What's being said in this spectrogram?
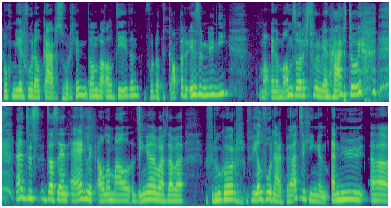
Nog meer voor elkaar zorgen dan we al deden. Bijvoorbeeld de kapper is er nu niet. Maar een man zorgt voor mijn haartooi. dus dat zijn eigenlijk allemaal dingen waar dat we vroeger veel voor naar buiten gingen. En nu uh,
